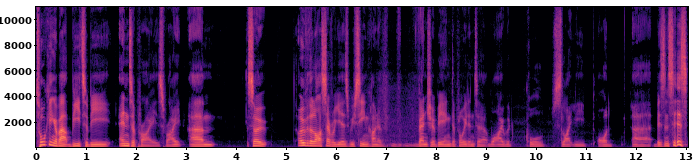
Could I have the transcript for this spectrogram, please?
Talking about B2B enterprise, right? Um, so over the last several years, we've seen kind of venture being deployed into what I would call slightly odd uh, businesses.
